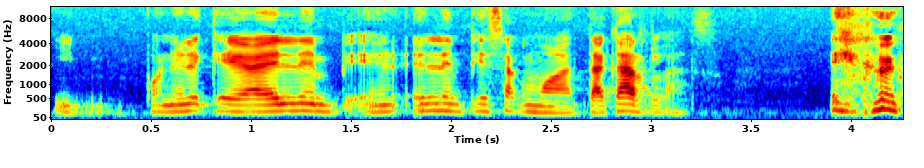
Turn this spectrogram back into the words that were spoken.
y ponerle que a él, él empieza como a atacarlas. Es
